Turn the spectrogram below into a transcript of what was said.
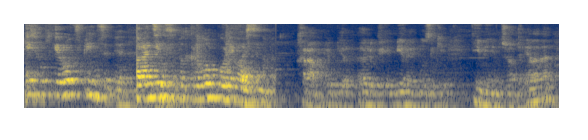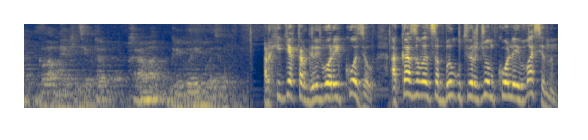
Весь русский рок, в принципе, родился под крылом Коли Васина. Храм любви, э, любви, мира и музыки имени Джона Леннона, главный архитектор храма Григорий Козел. Архитектор Григорий Козел, оказывается, был утвержден Колей Васиным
